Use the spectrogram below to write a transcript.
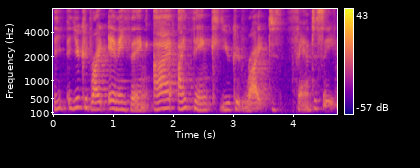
you could write anything. I I think you could write fantasy.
